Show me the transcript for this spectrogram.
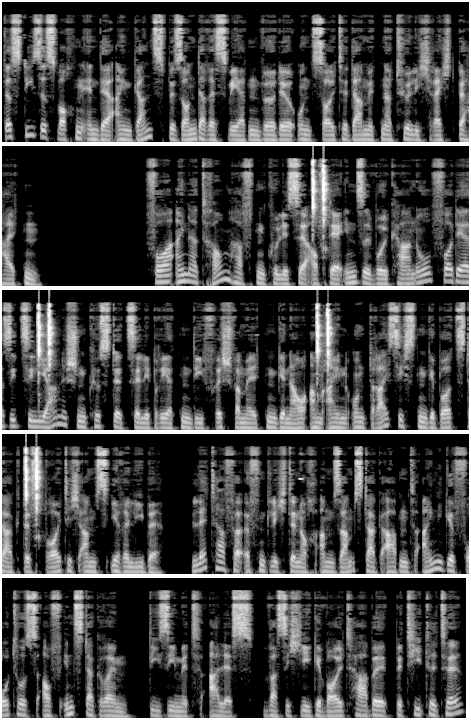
dass dieses Wochenende ein ganz besonderes werden würde und sollte damit natürlich recht behalten. Vor einer traumhaften Kulisse auf der Insel Vulcano vor der sizilianischen Küste zelebrierten die Frischvermählten genau am 31. Geburtstag des Bräutigams ihre Liebe. Letta veröffentlichte noch am Samstagabend einige Fotos auf Instagram, die sie mit Alles, was ich je gewollt habe, betitelte,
